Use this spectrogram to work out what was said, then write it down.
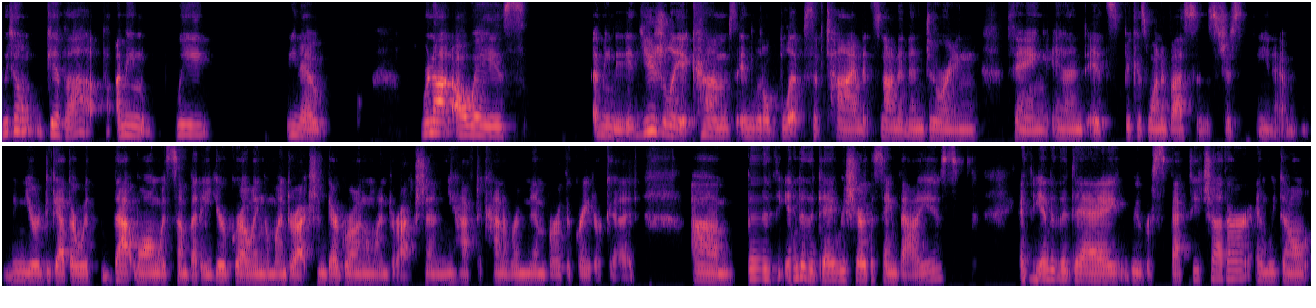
we don't give up. I mean, we, you know, we're not always I mean, it, usually it comes in little blips of time. It's not an enduring thing. And it's because one of us is just, you know, when you're together with that long with somebody, you're growing in one direction, they're growing in one direction. You have to kind of remember the greater good. Um, but at the end of the day, we share the same values. At the end of the day, we respect each other and we don't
